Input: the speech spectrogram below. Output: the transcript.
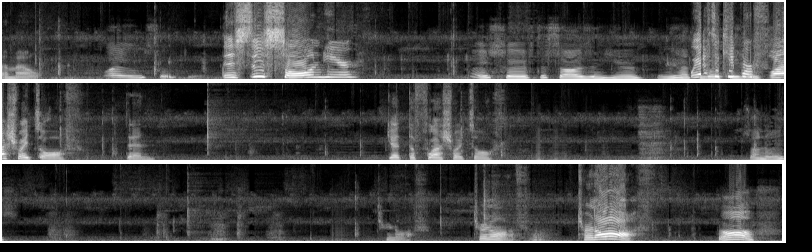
I'm out. Why are we so good? Is this Saul in here? I swear, if the saw's in here, we have We to have to keep our this. flashlights off. Then. Get the flashlights off. Sunrise. Turn off. Turn off. Turn off! Off.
